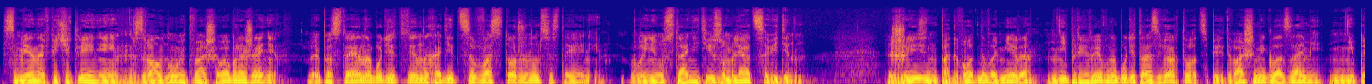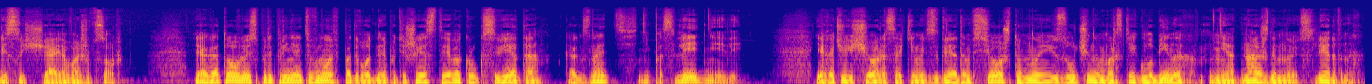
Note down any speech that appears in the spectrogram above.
Смена впечатлений взволнует ваше воображение. Вы постоянно будете находиться в восторженном состоянии. Вы не устанете изумляться виденным. Жизнь подводного мира непрерывно будет развертываться перед вашими глазами, не присыщая ваш взор. Я готовлюсь предпринять вновь подводное путешествие вокруг света, как знать, не последнее ли. Я хочу еще раз окинуть взглядом все, что мною изучено в морских глубинах, не однажды мною исследованных.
